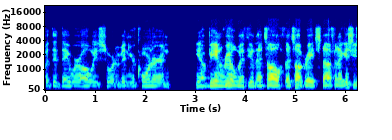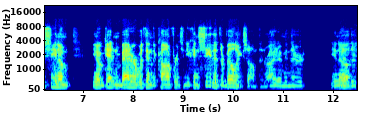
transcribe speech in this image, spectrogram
but that they were always sort of in your corner and you know being real with you. That's all. That's all great stuff. And I guess you've seen them, you know, getting better within the conference, and you can see that they're building something, right? I mean, they're, you know, yeah. they're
